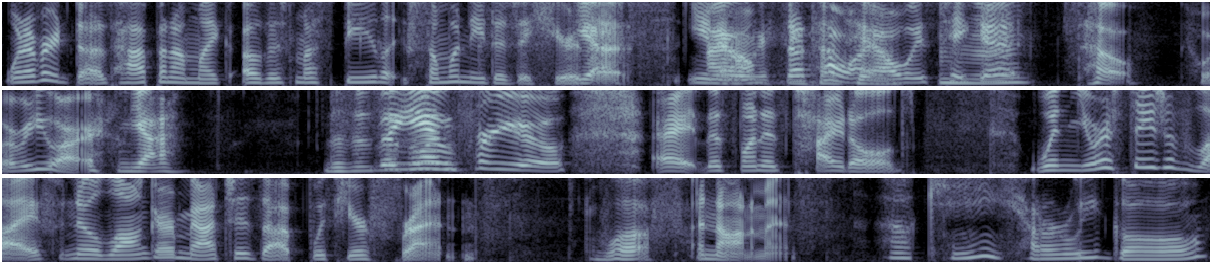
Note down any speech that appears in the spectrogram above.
Whenever it does happen, I'm like, oh, this must be like someone needed to hear Yes, this. You know, always think that's how so, I too. Mm-hmm. always take it. So whoever you are, Yeah. This is for this you. one's for you. All right, this one is titled "When Your Stage of Life No Longer Matches Up with Your Friends." Woof. Anonymous. Okay, here we go.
